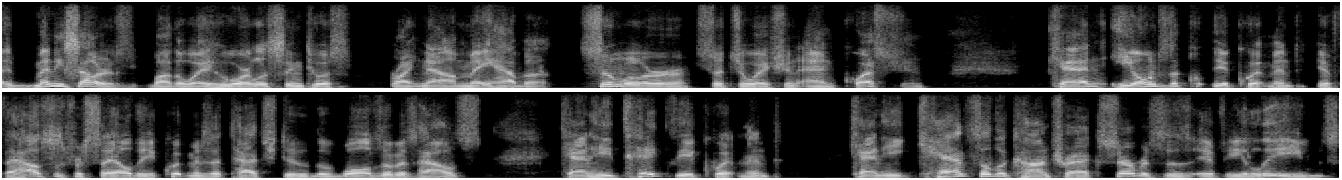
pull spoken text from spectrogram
uh, many sellers, by the way, who are listening to us right now may have a similar situation and question. Can he owns the, the equipment? If the house is for sale, the equipment is attached to the walls of his house. Can he take the equipment? Can he cancel the contract services if he leaves?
